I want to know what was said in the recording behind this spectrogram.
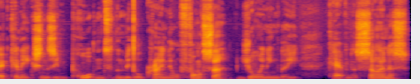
That connection is important to the middle cranial fossa, joining the cavernous sinus.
